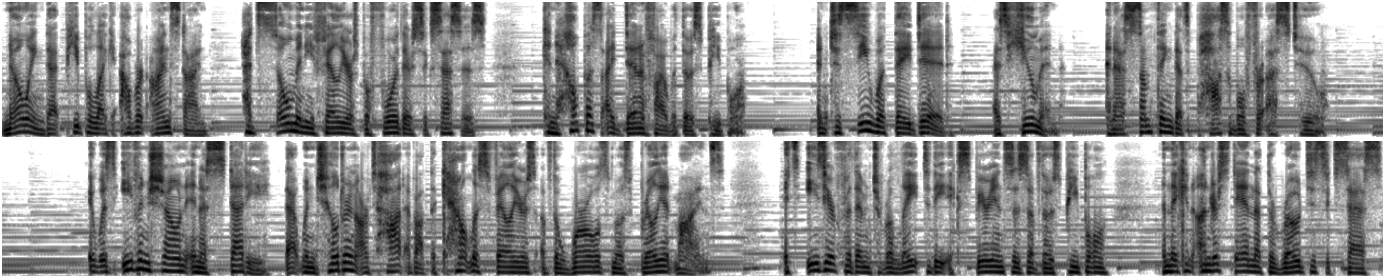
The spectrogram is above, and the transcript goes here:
Knowing that people like Albert Einstein had so many failures before their successes can help us identify with those people and to see what they did as human and as something that's possible for us too. It was even shown in a study that when children are taught about the countless failures of the world's most brilliant minds, it's easier for them to relate to the experiences of those people, and they can understand that the road to success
